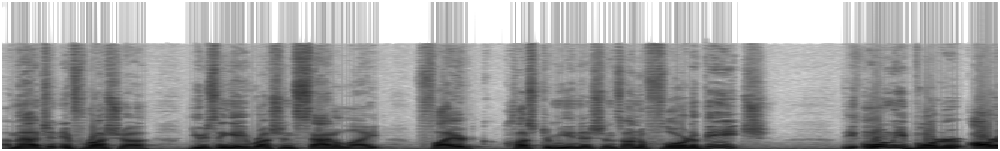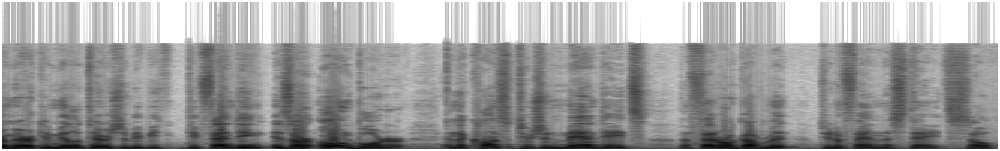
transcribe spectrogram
Imagine if Russia, using a Russian satellite, fired cluster munitions on a Florida beach. The only border our American military should be defending is our own border, and the Constitution mandates the federal government to defend the states. So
